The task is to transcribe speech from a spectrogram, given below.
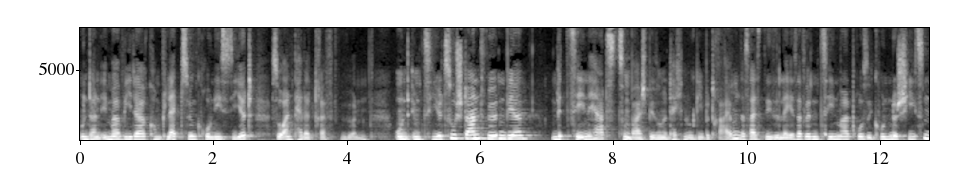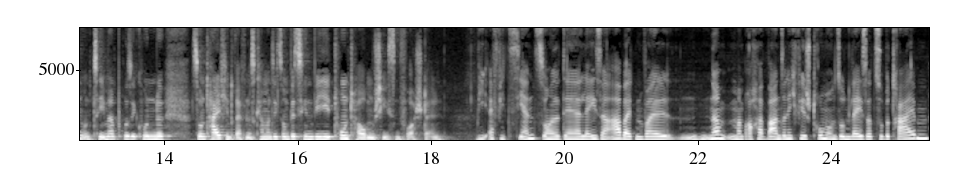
und dann immer wieder komplett synchronisiert so ein Pellet treffen würden. Und im Zielzustand würden wir mit 10 Hertz zum Beispiel so eine Technologie betreiben. Das heißt, diese Laser würden zehnmal pro Sekunde schießen und zehnmal pro Sekunde so ein Teilchen treffen. Das kann man sich so ein bisschen wie Tontaubenschießen vorstellen wie effizient soll der Laser arbeiten, weil ne, man braucht halt wahnsinnig viel Strom, um so einen Laser zu betreiben.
